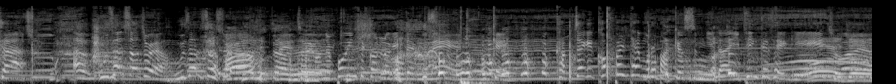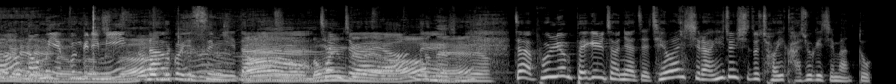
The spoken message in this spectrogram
자, 아, 우산 써줘요. 우산 써줘요. 아, 진짜. 네, 저희 오늘 포인트 컬러기 때문에. 오케이. 갑자기 커플템으로 바뀌었습니다. 이 핑크색이. 좋아요. 좋아요. 너무 네, 예쁜 네, 그림이 네. 나오고 있습니다. 아, 너무 참 힘드네요. 좋아요. 네. 네. 좋네요. 자, 볼륨 100일 전야제. 재환 씨랑 희준 씨도 저희 가족이지만 또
